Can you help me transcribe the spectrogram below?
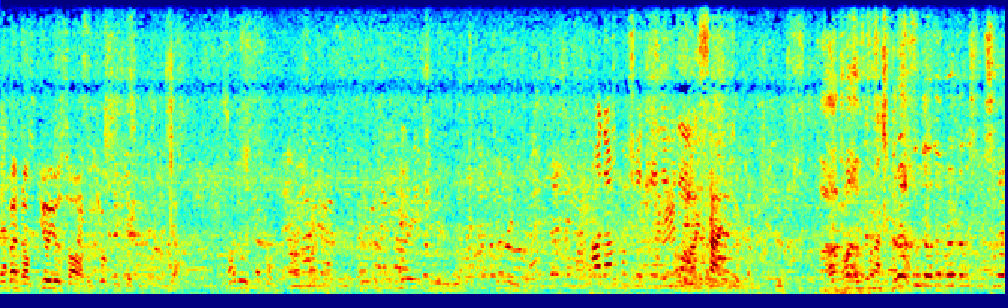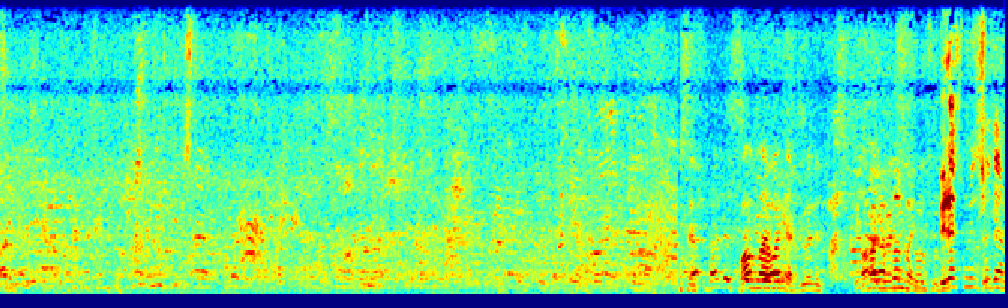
Ben alırım. Ben alırım. Yo yo sağ olun. Çok teşekkür ederim. Adam poşetleri gidiyor. Vallahi var ya güvenin. Sana güvenim sonsuz. Bir resmi çeker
